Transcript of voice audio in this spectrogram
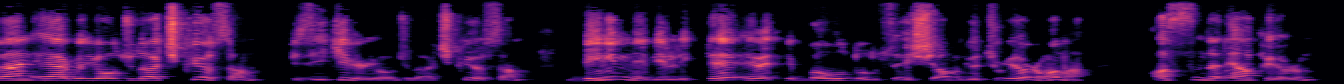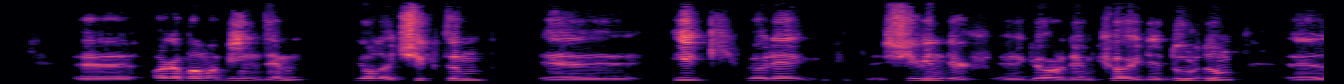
Ben eğer bir yolculuğa çıkıyorsam, fiziki bir yolculuğa çıkıyorsam, benimle birlikte evet bir bavul dolusu eşyamı götürüyorum ama aslında ne yapıyorum? E, arabama bindim, yola çıktım, e, ilk böyle şirin bir e, gördüğüm köyde durdum. E,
